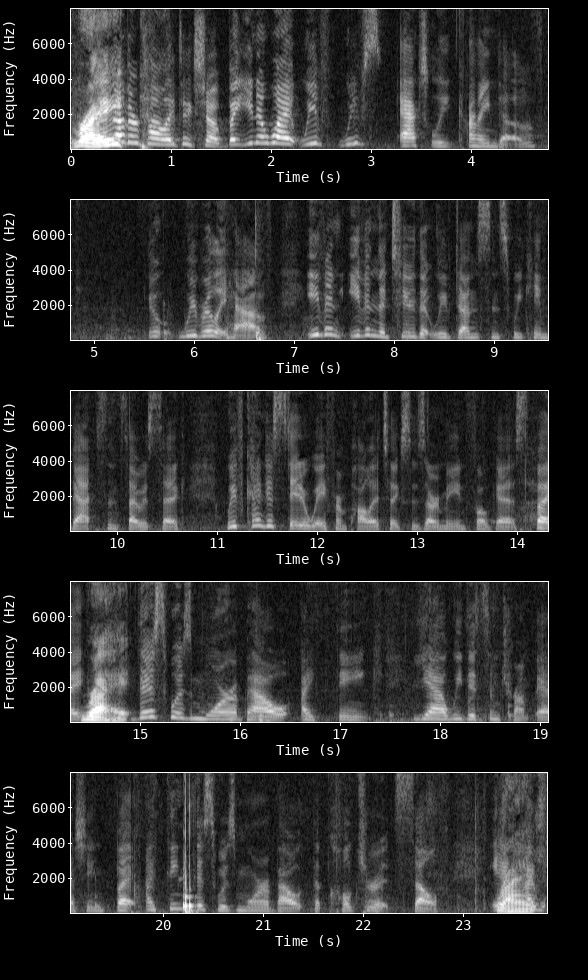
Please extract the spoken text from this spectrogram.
Right. another politics show. But you know what? We've we've actually kind of, we really have. Even even the two that we've done since we came back since I was sick, we've kind of stayed away from politics as our main focus. But Right. this was more about I think. Yeah, we did some Trump bashing, but I think this was more about the culture itself. And I, Right.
